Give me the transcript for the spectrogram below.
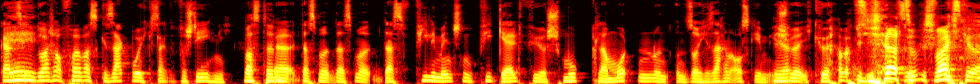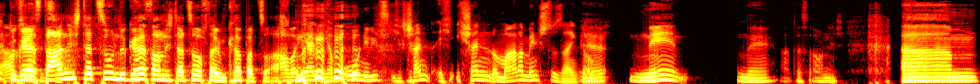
Ganz, ey. Du hast auch vorher was gesagt, wo ich gesagt habe, verstehe ich nicht. Was denn? Äh, dass man, dass man, dass viele Menschen viel Geld für Schmuck, Klamotten und, und solche Sachen ausgeben. Ich ja. schwöre, ich gehöre aber ja, dazu. Ich weiß, ich du gehörst da nicht dazu und du gehörst auch nicht dazu, auf deinem Körper zu achten. Aber ehrlich, aber ohne Witz, ich scheine, ich, ich scheine ein normaler Mensch zu sein, glaube ich. Nee, nee, das auch nicht. Ähm,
